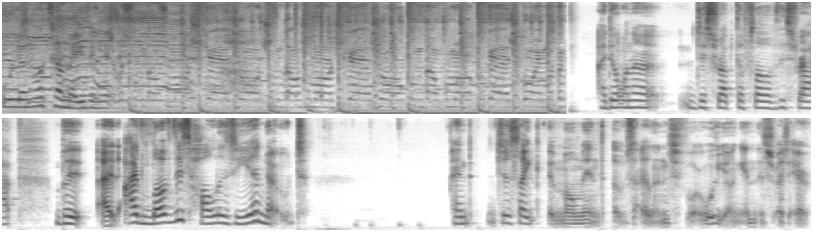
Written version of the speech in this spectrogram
Oh, yeah, looks amazing. I don't want to disrupt the flow of this rap, but I, I love this Halazia note. And just like a moment of silence for Wooyoung in this red hair.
